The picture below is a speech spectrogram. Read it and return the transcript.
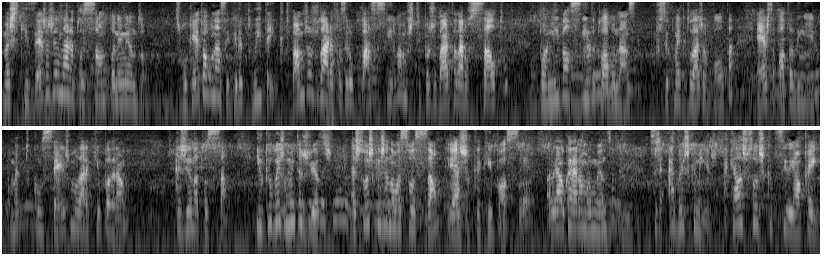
mas se quiseres agendar a tua sessão de planeamento Desbloqueia a tua abundância gratuita e que te vamos ajudar a fazer o passo a seguir, vamos tipo ajudar-te a dar o salto para o nível seguinte da tua abundância, para perceber como é que tu dás a volta a esta falta de dinheiro, como é que tu consegues mudar aqui o padrão, agenda a tua sessão. E o que eu vejo muitas vezes, as pessoas que a sua sessão, e acho que aqui posso largar o caderno no momento, ou seja, há dois caminhos. Aquelas pessoas que decidem, ok,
